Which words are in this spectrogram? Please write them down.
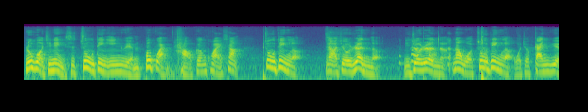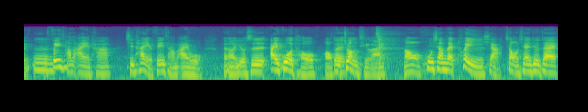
如果今天你是注定姻缘，不管好跟坏，像注定了，那就认了，你就认了。那我注定了，我就甘愿，我非常的爱他，其实他也非常的爱我。呃，有时爱过头，好、会撞起来，然后互相再退一下。像我现在就在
